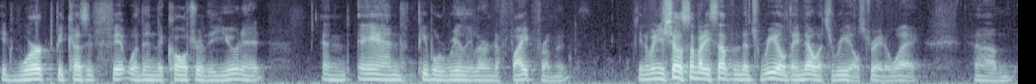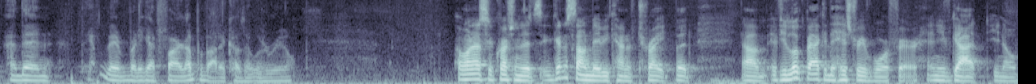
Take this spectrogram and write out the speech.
it worked because it fit within the culture of the unit, and and people really learned to fight from it. You know, when you show somebody something that's real, they know it's real straight away. Um, and then everybody got fired up about it because it was real. I want to ask a question that's going to sound maybe kind of trite, but um, if you look back at the history of warfare, and you've got you know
